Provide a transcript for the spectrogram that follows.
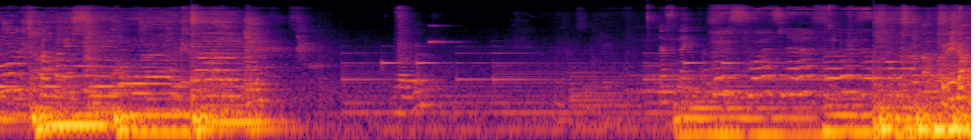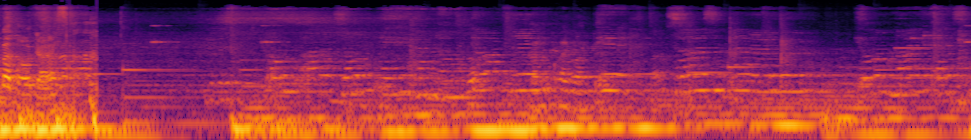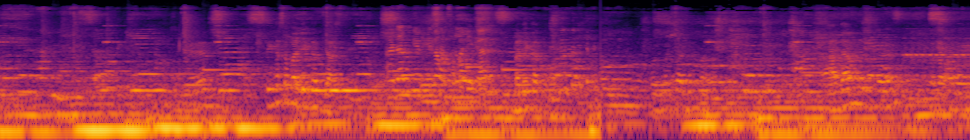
somebody got. Adam, give me some notes. Balikat mo. Adam, masyadong Adam,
